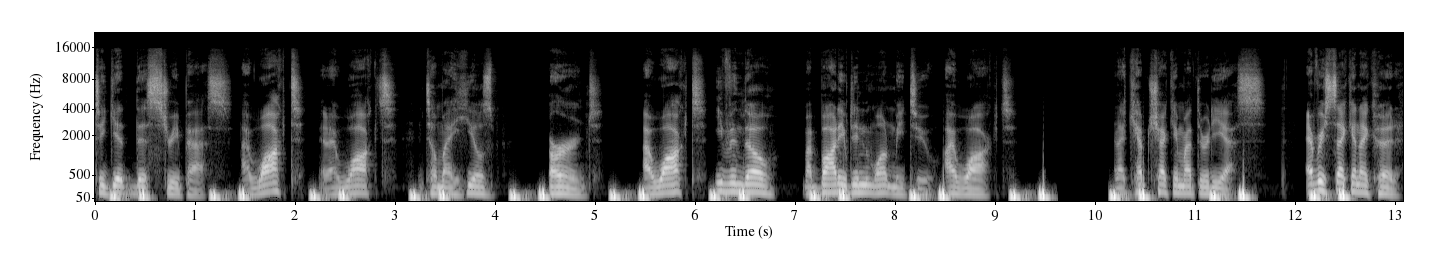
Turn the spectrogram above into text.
to get this street pass. I walked and I walked until my heels burned. I walked even though my body didn't want me to. I walked. And I kept checking my 3DS. Every second I could,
